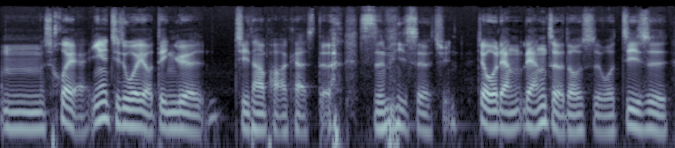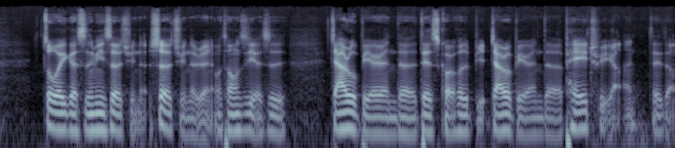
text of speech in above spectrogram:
嗯，嗯会、欸，因为其实我也有订阅其他 podcast 的私密社群，就我两两者都是，我既是作为一个私密社群的社群的人，我同时也是。加入别人的 Discord 或者别加入别人的 Patreon 这种，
